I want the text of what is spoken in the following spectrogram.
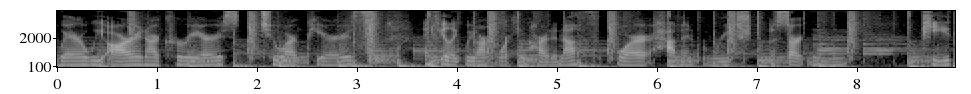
where we are in our careers to our peers and feel like we aren't working hard enough or haven't reached a certain peak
